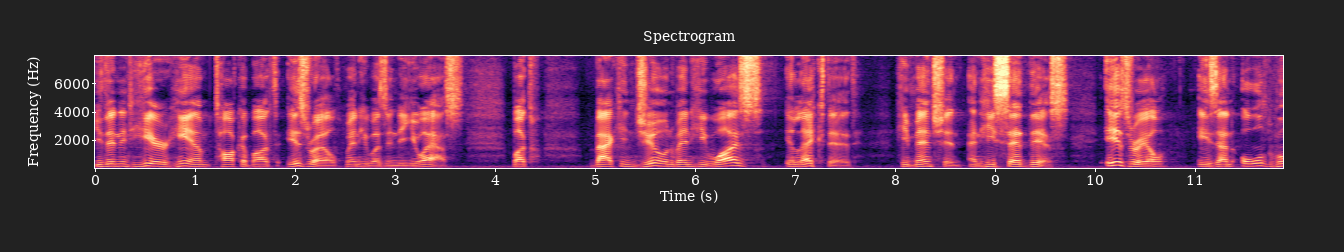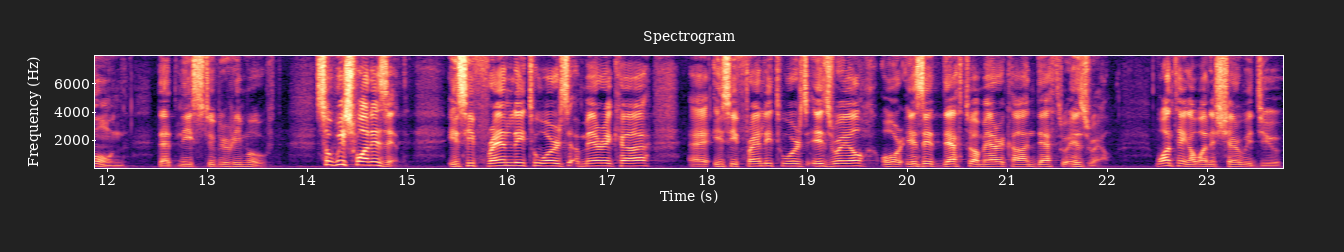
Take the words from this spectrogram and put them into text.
You didn't hear him talk about Israel when he was in the US, but back in June when he was elected, he mentioned and he said this, Israel is an old wound that needs to be removed. So which one is it? Is he friendly towards America? Uh, is he friendly towards Israel? Or is it death to America and death to Israel? One thing I want to share with you,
